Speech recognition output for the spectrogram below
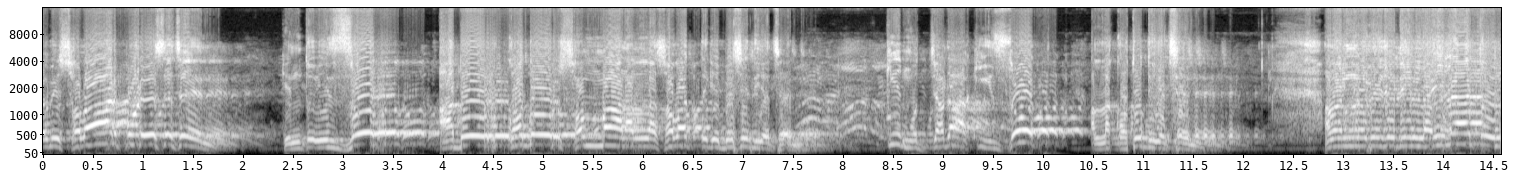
নবী সবার পরে এসেছেন। কিন্তু ইজ্জত, আদর, কদর, সম্মান আল্লাহ সবার থেকে বেশি দিয়েছেন। কি মর্যাদা, কি ইজ্জত আল্লাহ কত দিয়েছেন। আমার নবী যদি লাইলাতুল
